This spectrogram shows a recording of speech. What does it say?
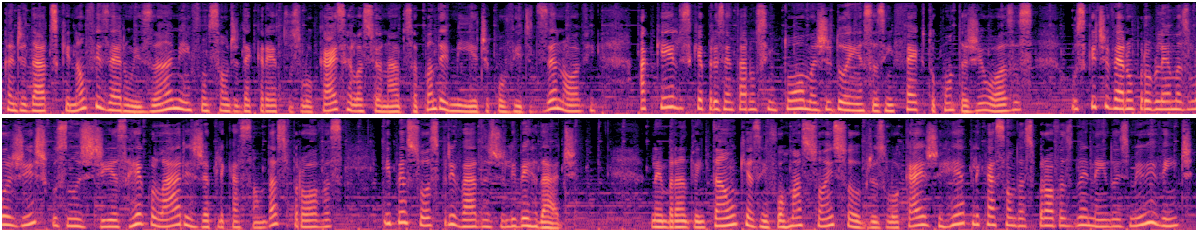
candidatos que não fizeram o exame em função de decretos locais relacionados à pandemia de Covid-19, aqueles que apresentaram sintomas de doenças infecto-contagiosas, os que tiveram problemas logísticos nos dias regulares de aplicação das provas e pessoas privadas de liberdade. Lembrando então que as informações sobre os locais de reaplicação das provas do Enem 2020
